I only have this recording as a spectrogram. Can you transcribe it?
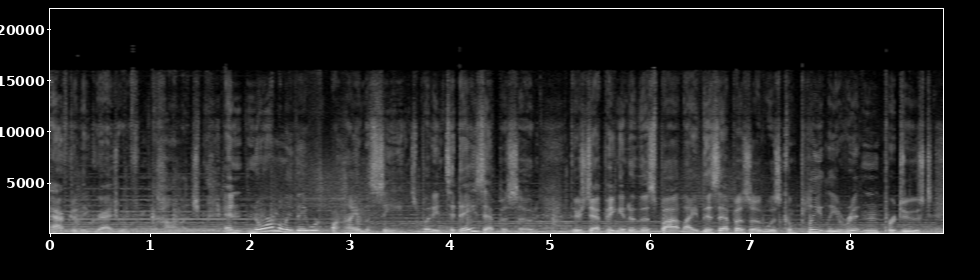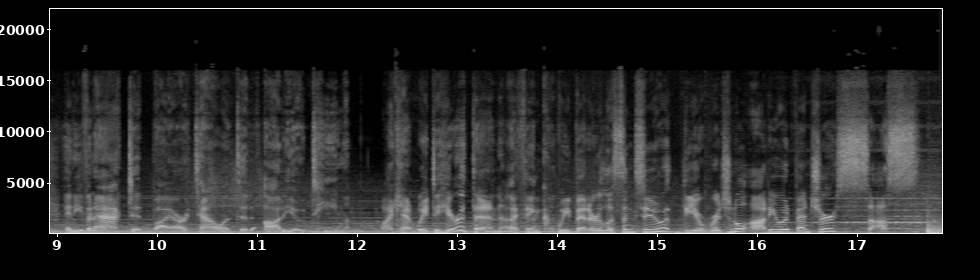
after they graduate from college. And normally they work behind the scenes, but in today's episode, they're stepping into the spotlight. This episode was completely written, produced, and even acted by our talented audio team. Well, I can't wait to hear it then. I think we better listen to the original audio adventure, Sus.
